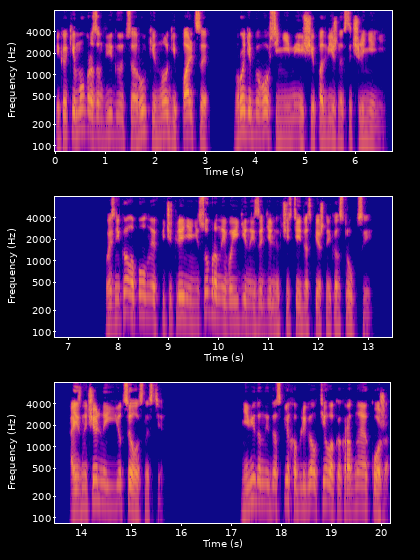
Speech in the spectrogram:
и каким образом двигаются руки, ноги, пальцы, вроде бы вовсе не имеющие подвижных сочленений. Возникало полное впечатление не собранной воедино из отдельных частей доспешной конструкции, а изначальной ее целостности. Невиданный доспех облегал тело как родная кожа,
